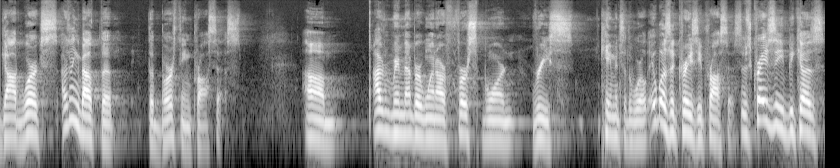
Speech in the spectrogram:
God works. I was thinking about the, the birthing process. Um, I remember when our firstborn, Reese, came into the world. It was a crazy process. It was crazy because,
